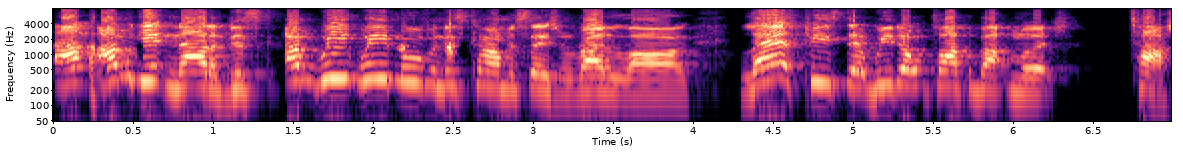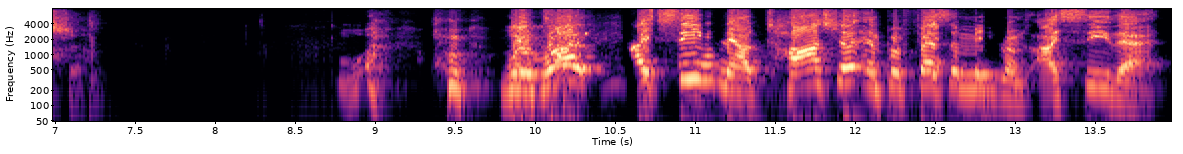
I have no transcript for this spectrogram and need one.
I'm, I'm getting out of this. I'm we we moving this conversation right along. Last piece that we don't talk about much, Tasha. You're right. I see it now. Tasha and Professor Milgrams. I see that.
